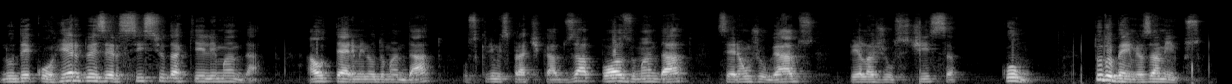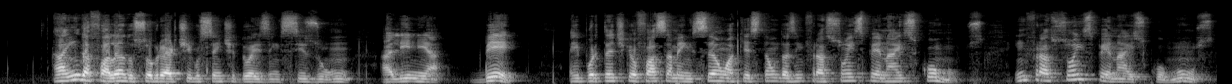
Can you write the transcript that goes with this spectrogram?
no decorrer do exercício daquele mandato. Ao término do mandato, os crimes praticados após o mandato serão julgados pela justiça comum. Tudo bem, meus amigos. Ainda falando sobre o artigo 102, inciso 1, a linha B é importante que eu faça menção à questão das infrações penais comuns. Infrações penais comuns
